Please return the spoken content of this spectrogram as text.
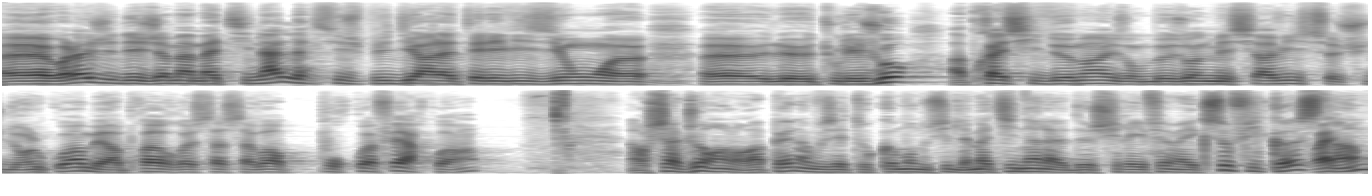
Euh, voilà, j'ai déjà ma matinale, si je puis dire, à la télévision euh, euh, tous les jours. Après, si demain ils ont besoin de mes services, je suis dans le coin, mais après, reste à savoir pourquoi faire, quoi. Hein. Alors chaque jour, on le rappelle, hein, vous êtes aux commandes aussi de la matinale de Chéri FM avec Sophie Coste. Hein.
